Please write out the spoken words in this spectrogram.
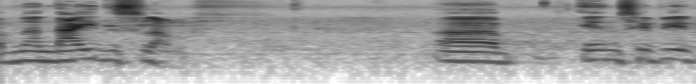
আপনার নাইদ ইসলাম এনসিপির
